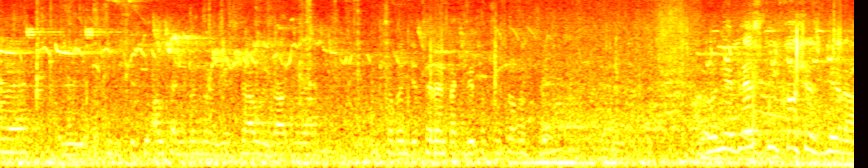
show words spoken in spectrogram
y, oczywiście tu auta nie będą wjeżdżały żadne, to będzie teren taki wypoczynkowy. A do niebieskich co się zbiera?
